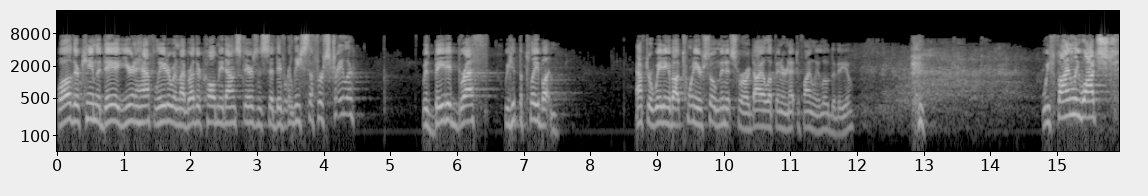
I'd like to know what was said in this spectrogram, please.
Well, there came the day a year and a half later when my brother called me downstairs and said they've released the first trailer. With bated breath, we hit the play button. After waiting about 20 or so minutes for our dial up internet to finally load the video, we finally watched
